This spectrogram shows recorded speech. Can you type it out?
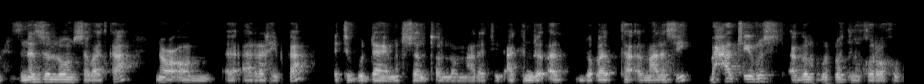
ምሕዝነት ዘለዎም ሰባት ከዓ ንዕኦም ኣራኺብካ እቲ ጉዳይ ንክሰልጠሎም ማለት እዩ ኣክንዲ ብቐጥታ ማለት ብሓፂሩስ ኣገልግሎት ንክረኽቡ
